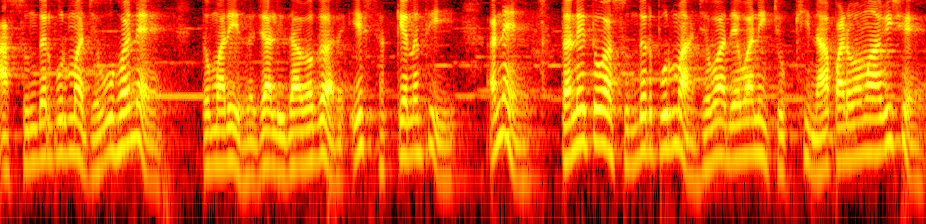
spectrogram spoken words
આ સુંદરપુરમાં જવું હોય ને? તો મારી રજા લીધા વગર એ શક્ય નથી અને તને તો આ સુંદરપુરમાં જવા દેવાની ચોખ્ખી ના પાડવામાં આવી છે.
